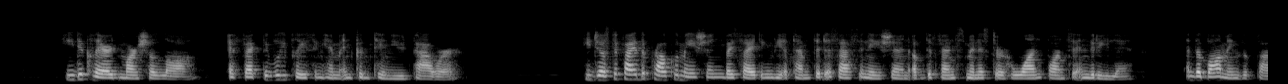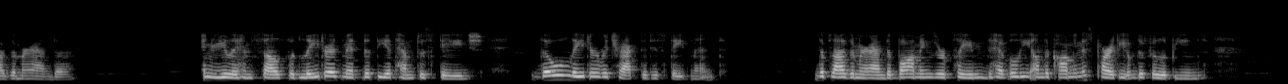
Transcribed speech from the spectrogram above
he declared martial law, effectively placing him in continued power. He justified the proclamation by citing the attempted assassination of Defense Minister Juan Ponce Enrile and the bombings of Plaza Miranda. Enrile himself would later admit that the attempt was staged, though later retracted his statement. The Plaza Miranda bombings were blamed heavily on the Communist Party of the Philippines,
